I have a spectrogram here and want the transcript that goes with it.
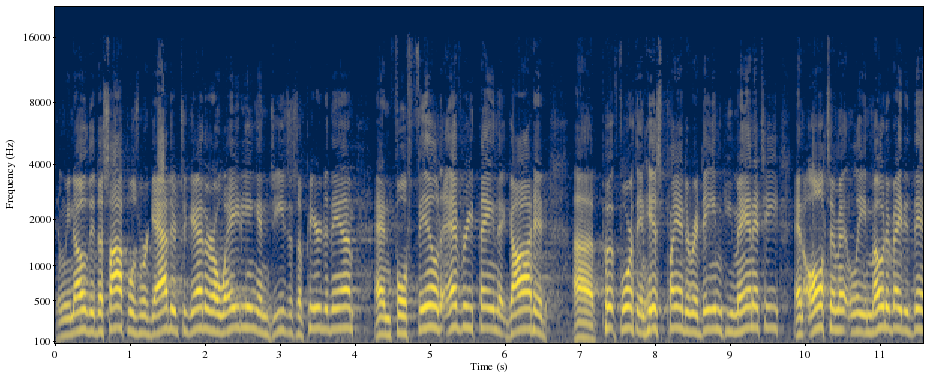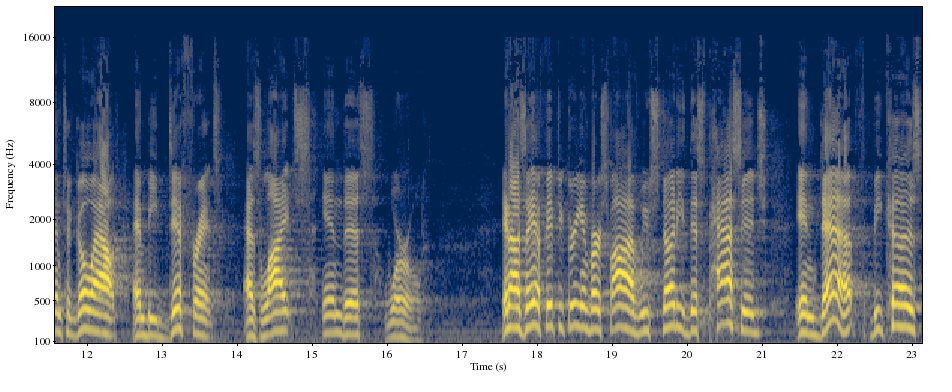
And we know the disciples were gathered together awaiting, and Jesus appeared to them and fulfilled everything that God had uh, put forth in his plan to redeem humanity and ultimately motivated them to go out and be different as lights in this world. In Isaiah 53 and verse 5, we've studied this passage in depth because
